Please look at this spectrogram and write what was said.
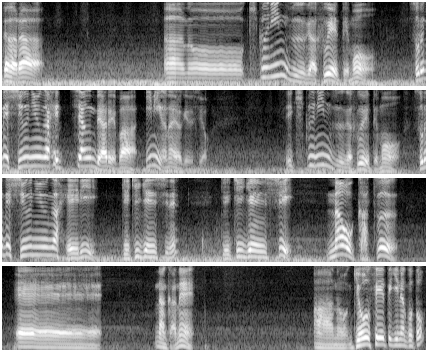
だから、あの、聞く人数が増えても、それで収入が減っちゃうんであれば意味がないわけですよ。聞く人数が増えても、それで収入が減り、激減しね。激減し、なおかつ、えー、なんかね、あの、行政的なこと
